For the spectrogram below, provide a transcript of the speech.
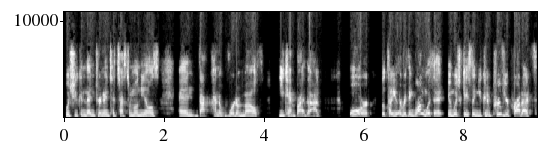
which you can then turn into testimonials and that kind of word of mouth. You can't buy that. Or they'll tell you everything wrong with it, in which case then you can improve your product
